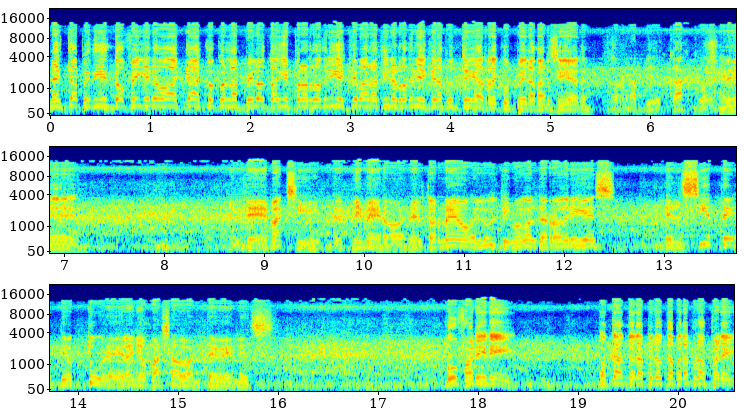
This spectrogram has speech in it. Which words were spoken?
La está pidiendo Figueroa. Casco con la pelota. Y es para Rodríguez que va. La tiene Rodríguez que la puntea. Recupera Mercier. Qué rápido Casco. ¿eh? Sí. El de Maxi, el primero en el torneo. El último gol de Rodríguez el 7 de octubre del año pasado ante Vélez. Buffarini tocando la pelota para Prosperi.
